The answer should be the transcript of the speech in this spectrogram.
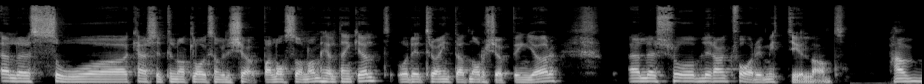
eller så kanske till något lag som vill köpa loss honom helt enkelt. Och det tror jag inte att Norrköping gör. Eller så blir han kvar i Midtjylland. Han,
